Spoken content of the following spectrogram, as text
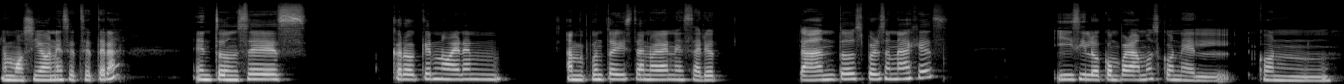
emociones, etcétera. Entonces, creo que no eran, a mi punto de vista, no era necesario tantos personajes. Y si lo comparamos con el, con,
